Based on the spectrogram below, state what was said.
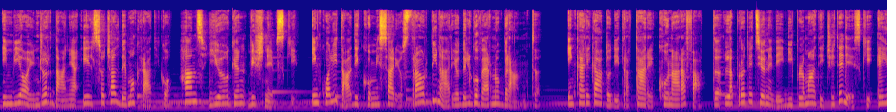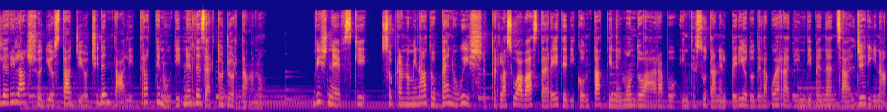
inviò in Giordania il socialdemocratico Hans-Jürgen Wisniewski, in qualità di commissario straordinario del governo Brandt, incaricato di trattare con Arafat la protezione dei diplomatici tedeschi e il rilascio di ostaggi occidentali trattenuti nel deserto giordano. Wisniewski, soprannominato Ben Wish per la sua vasta rete di contatti nel mondo arabo intessuta nel periodo della guerra di indipendenza algerina,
